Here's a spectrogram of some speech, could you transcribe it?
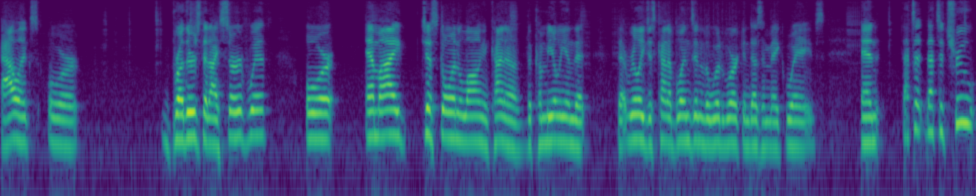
Alex or brothers that I serve with? Or am I just going along and kind of the chameleon that, that really just kind of blends into the woodwork and doesn't make waves? And that's a, that's a true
